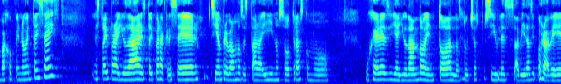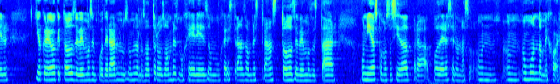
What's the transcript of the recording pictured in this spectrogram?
bajo p 96 Estoy para ayudar, estoy para crecer. Siempre vamos a estar ahí nosotras como mujeres y ayudando en todas las luchas posibles, habidas y por haber yo creo que todos debemos empoderarnos los unos de los otros, hombres, mujeres, o mujeres trans, hombres trans, todos debemos estar unidos como sociedad para poder hacer una, un, un, un, mundo mejor.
